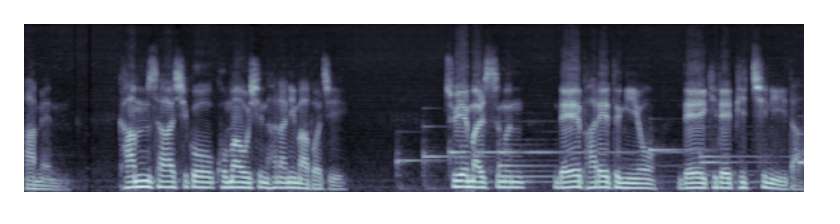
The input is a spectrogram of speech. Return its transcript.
아멘. 감사하시고 고마우신 하나님 아버지. 주의 말씀은 내 발의 등이요 내 길의 빛이니이다.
